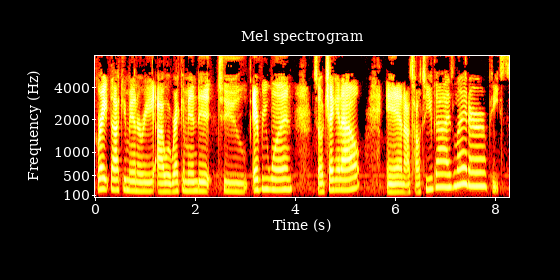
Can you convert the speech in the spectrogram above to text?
great documentary. I would recommend it to everyone. So check it out. And I'll talk to you guys later. Peace.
